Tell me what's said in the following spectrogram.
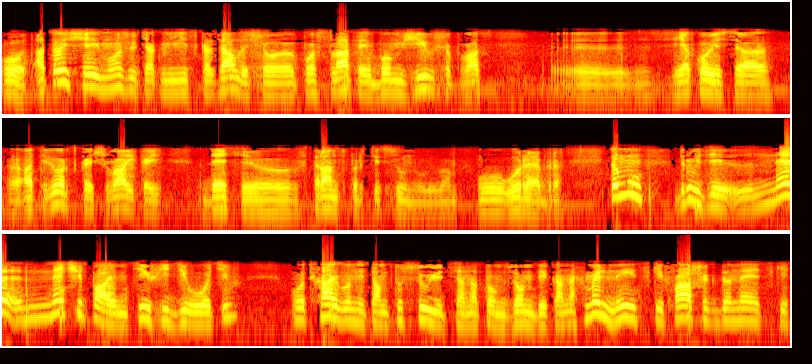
От. А то ще й можуть, як мені сказали, що послати бомжів, щоб вас е, з якоюсь е, отверткою, швайкою десь е, в транспорті сунули вам у, у ребра. Тому, друзі, не, не чіпаємо тих ідіотів. От хай вони там тусуються на том зомбіка на Хмельницький, Фашик Донецький,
